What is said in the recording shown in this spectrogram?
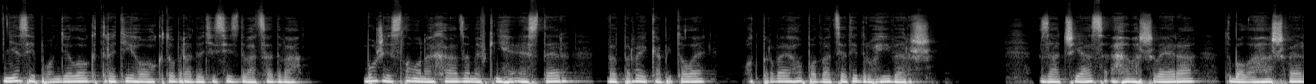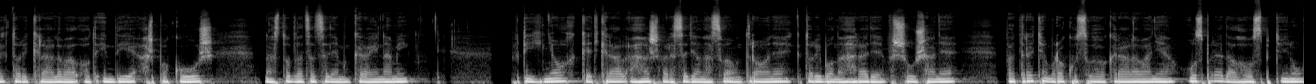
Dnes je pondelok 3. oktobra 2022. Božie slovo nachádzame v knihe Ester v 1. kapitole od 1. po 22. verš. Za čias Ahavašvéra, to bol Ahašvér, ktorý kráľoval od Indie až po Kúš na 127 krajinami. V tých dňoch, keď kráľ Ahašver sedel na svojom tróne, ktorý bol na hrade v Šúšane, v treťom roku svojho kráľovania usporiadal hospitinu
